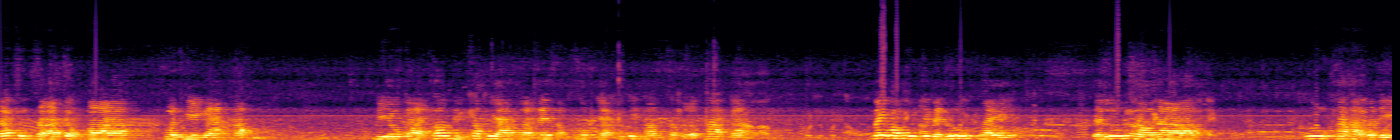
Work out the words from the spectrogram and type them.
นักศึกษาจบมาควรมีงานทำมีโอกาสเข้าถึงทรัพยากรในสังคมอย่างยุติธรรมเสมอภาคกัน ไม่ว่าคุณจะเป็นลูกใคร เป็นลูกชาวนา ลูกข้าบดี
